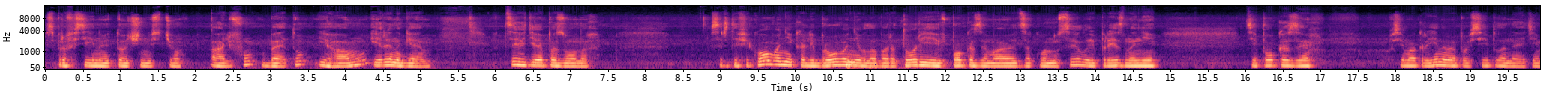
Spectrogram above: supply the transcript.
з професійною точністю альфу, бету і гамму і рентген в цих діапазонах. Сертифіковані, калібровані в лабораторії, в покази мають законну силу і признані ці покази всіма країнами по всій планеті,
